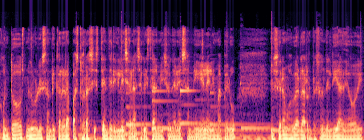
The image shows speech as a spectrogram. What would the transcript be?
con todos. Mi nombre es Enrique Carrera, pastor asistente de la Iglesia Lanza Cristal Misionera en San Miguel, en Lima, Perú. Quisiéramos ver la reflexión del día de hoy,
